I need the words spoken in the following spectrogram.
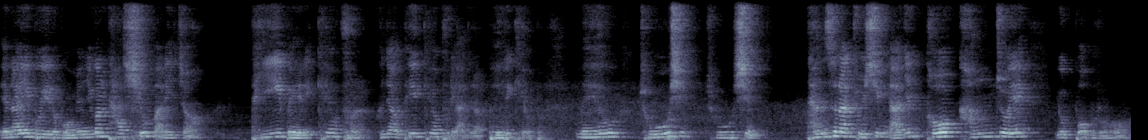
NIV로 보면 이건 다 쉬운 말이죠. Be very careful. 그냥 be careful이 아니라 very careful. 매우 조심, 조심. 단순한 조심이 아닌 더 강조의 요법으로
